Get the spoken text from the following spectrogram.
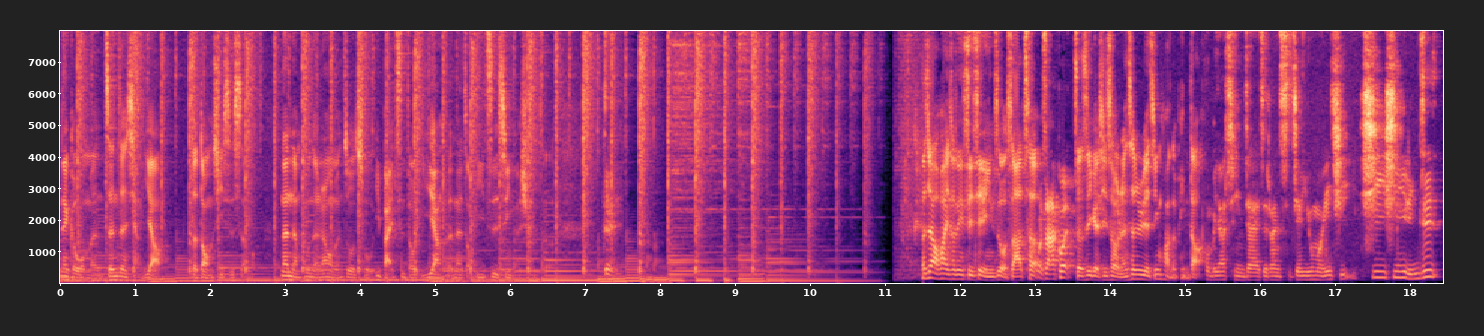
那个我们真正想要的东西是什么？那能不能让我们做出一百次都一样的那种一致性的选择？对。大家好，欢迎收听 CC 零之，我是阿策，我是阿棍，这是一个吸收人生日月精华的频道。我们邀请你在这段时间与我们一起吸吸灵芝，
